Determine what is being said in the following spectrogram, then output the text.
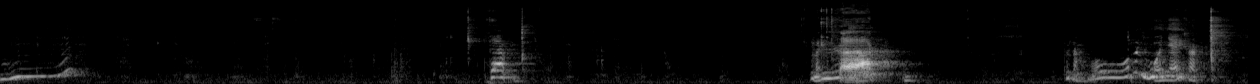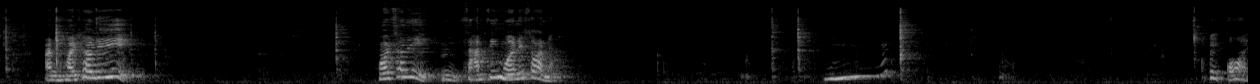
อืมแซ่บ มันเลิศพนักโอ้มันหัวใหญ่ค่ะ อันหอยเชอรี่หอยเชอรี่สามสี่หัวในซ่อนอะอืมไปก้อย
